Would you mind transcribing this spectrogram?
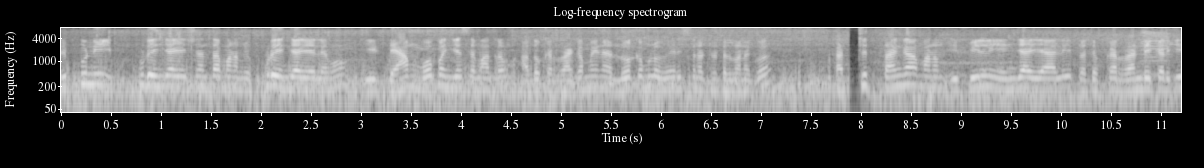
ట్రిప్ని ఇప్పుడు ఎంజాయ్ చేసినంత మనం ఎప్పుడు ఎంజాయ్ చేయలేము. ఈ డ్యామ్ ఓపెన్ చేస్తే మాత్రం అదొక రకమైన లోకంలో వేరిస్తున్నట్టుంటుంది మనకు. ఖచ్చితంగా మనం ఈ ఫీల్ని ఎంజాయ్ చేయాలి. ప్రతి ఒక్కరు రండి ఇక్కడికి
